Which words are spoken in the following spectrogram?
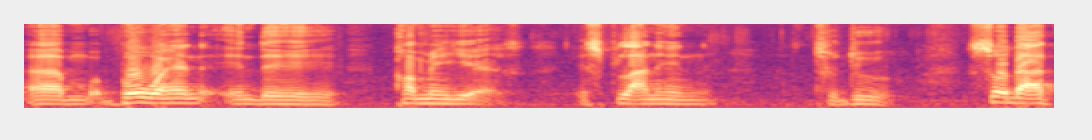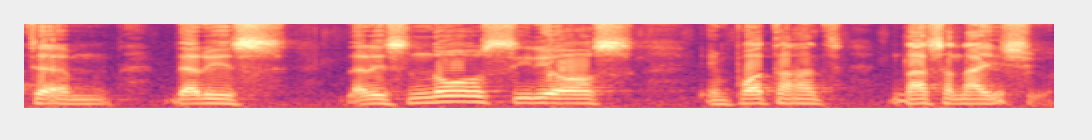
um, Bowen in the coming years is planning to do. So that um, there, is, there is no serious, important national issue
